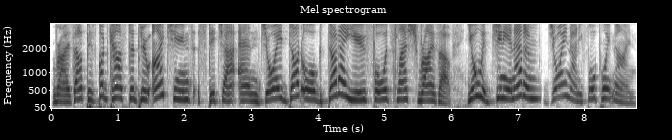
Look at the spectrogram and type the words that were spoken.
Rise Up is podcasted through iTunes, Stitcher, and joy.org.au forward slash rise up. You're with Ginny and Adam, Joy 94.9.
